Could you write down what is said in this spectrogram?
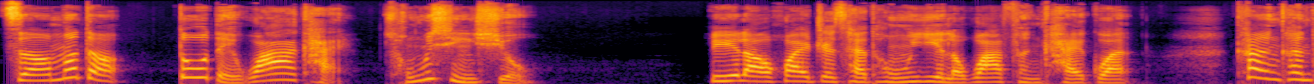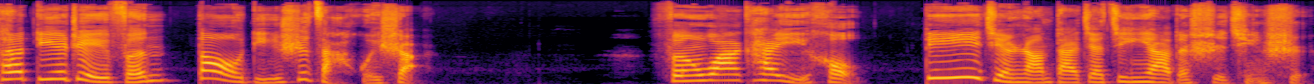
怎么的都得挖开重新修，李老坏这才同意了挖坟开棺，看看他爹这坟到底是咋回事儿。坟挖开以后，第一件让大家惊讶的事情是，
